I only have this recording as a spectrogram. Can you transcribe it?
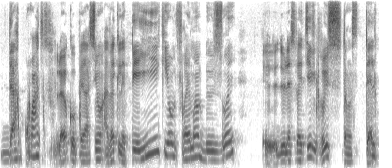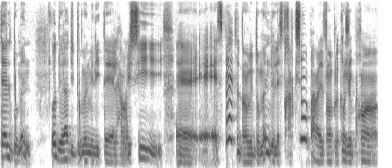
d'accroître leur coopération avec les pays qui ont vraiment besoin de l'expertise russe dans tel tel domaine. Au-delà du domaine militaire, la Russie est, experte dans le domaine de l'extraction, par exemple. Quand je prends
